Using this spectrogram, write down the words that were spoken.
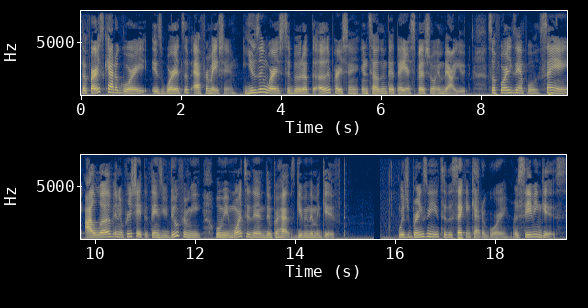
The first category is words of affirmation, using words to build up the other person and tell them that they are special and valued. So, for example, saying, I love and appreciate the things you do for me will mean more to them than perhaps giving them a gift. Which brings me to the second category receiving gifts.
